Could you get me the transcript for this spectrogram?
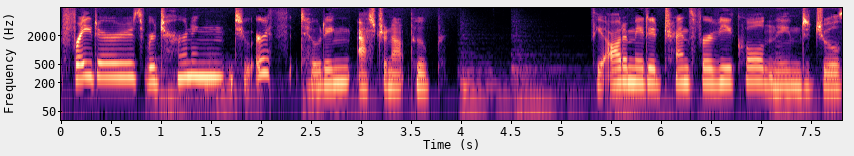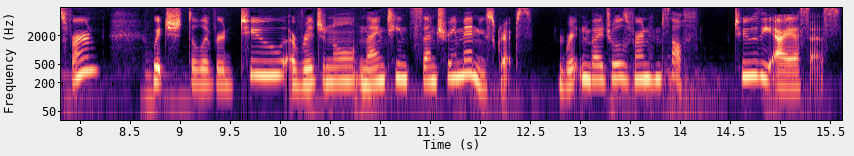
freighters returning to Earth toting astronaut poop. The automated transfer vehicle named Jules Verne, which delivered two original 19th century manuscripts written by Jules Verne himself to the ISS.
